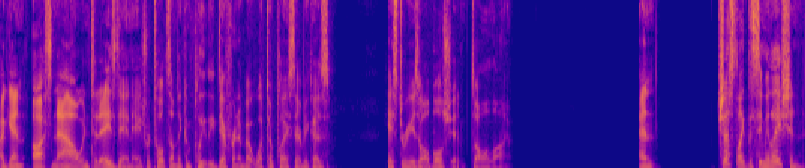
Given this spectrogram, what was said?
again, us now in today's day and age, we're told something completely different about what took place there because history is all bullshit. It's all a lie. And just like the simulation,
